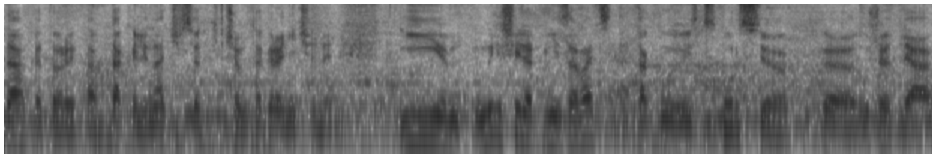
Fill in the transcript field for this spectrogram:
да, которые там так или иначе все-таки в чем-то ограничены. И мы решили организовать такую экскурсию э, уже для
